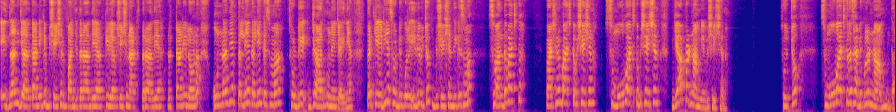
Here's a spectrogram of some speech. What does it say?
ਇਦਾਂ ਨਹੀਂ ਯਾਦ ਕਰਨੀ ਕਿ ਵਿਸ਼ੇਸ਼ਣ ਪੰਜ ਤਰ੍ਹਾਂ ਦੇ ਆ, ਕਿਰਿਆ ਵਿਸ਼ੇਸ਼ਣ ਅੱਠ ਤਰ੍ਹਾਂ ਦੇ ਆ, ਰੱਟਾਂ ਨਹੀਂ ਲਾਉਣਾ। ਉਹਨਾਂ ਦੀਆਂ ਕੱਲੀਆਂ ਕੱਲੀਆਂ ਕਿਸਮਾਂ ਤੁਹਾਡੇ ਯਾਦ ਹੋਣੀਆਂ ਚਾਹੀਦੀਆਂ। ਤਾਂ ਕਿਹੜੀ ਆ ਤੁਹਾਡੇ ਕੋਲ ਇਹਦੇ ਵਿੱਚੋਂ ਵਿਸ਼ੇਸ਼ਣ ਦੀ ਕਿਸਮ ਸੰਬੰਧਵਾਚਕ ਭਾਸ਼ਣਵਾਚਕ ਵਿਸ਼ੇਸ਼ਣ ਸਮੂਹਵਾਚਕ ਵਿਸ਼ੇਸ਼ਣ ਜਾਂ ਪੜਨਾਮੀ ਵਿਸ਼ੇਸ਼ਣ। ਸੋਚੋ ਸਮੂਹਵਾਚਕ ਦਾ ਸਾਡੇ ਕੋਲ ਨਾਮ ਹੁੰਦਾ।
